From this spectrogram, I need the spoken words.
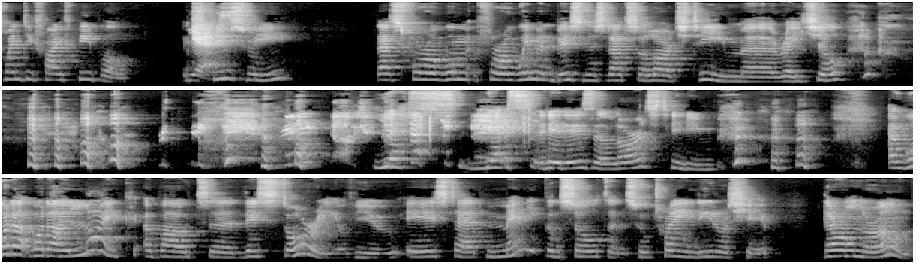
twenty five people. Excuse Yes. me. That's for a woman for a women business. That's a large team, uh, Rachel. really? yes, yes, it is a large team. and what I, what I like about uh, this story of you is that many consultants who train leadership, they're on their own.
